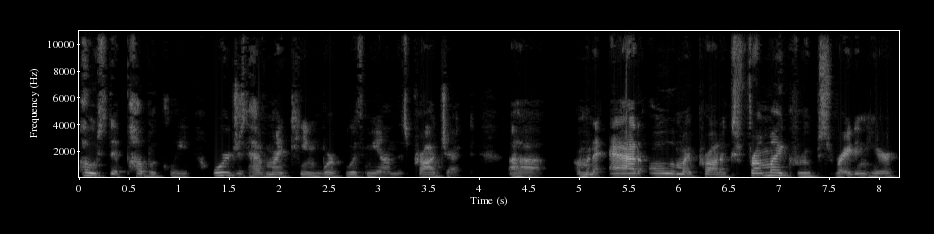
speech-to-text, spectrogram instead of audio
post it publicly or just have my team work with me on this project. Uh, I'm going to add all of my products from my groups right in here.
